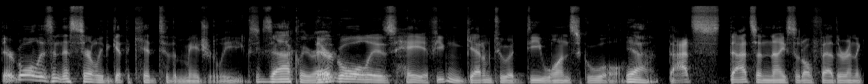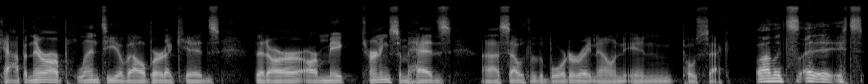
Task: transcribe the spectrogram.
their goal isn't necessarily to get the kid to the major leagues. Exactly right. Their goal is, hey, if you can get them to a D one school, yeah, that's that's a nice little feather in the cap. And there are plenty of Alberta kids that are are make turning some heads uh, south of the border right now in in post sec. Well, it's uh, it's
